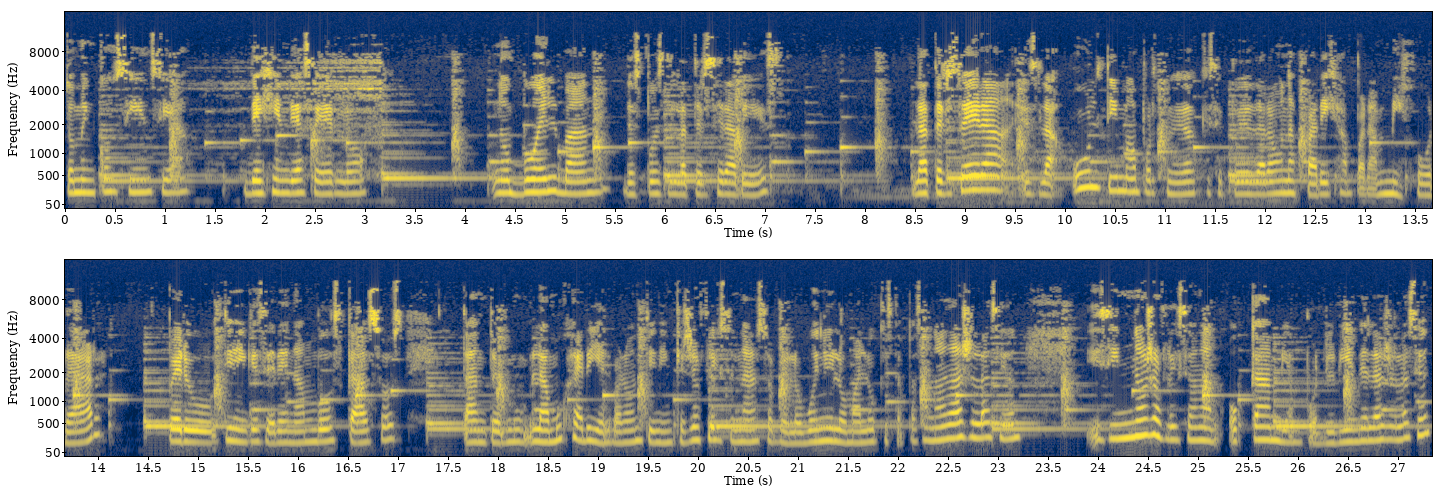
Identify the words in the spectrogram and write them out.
tomen conciencia, dejen de hacerlo, no vuelvan después de la tercera vez. La tercera es la última oportunidad que se puede dar a una pareja para mejorar pero tiene que ser en ambos casos, tanto la mujer y el varón tienen que reflexionar sobre lo bueno y lo malo que está pasando en la relación y si no reflexionan o cambian por el bien de la relación,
